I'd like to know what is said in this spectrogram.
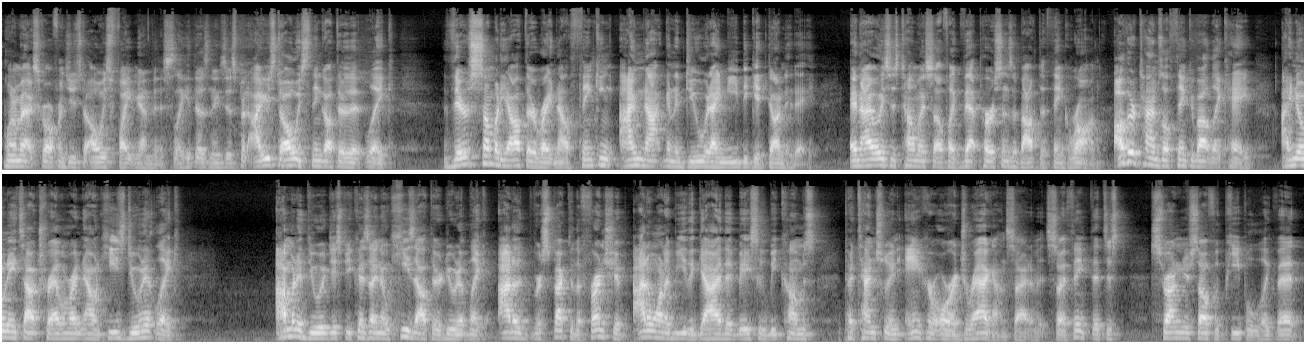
one of my ex-girlfriends used to always fight me on this like it doesn't exist but i used to always think out there that like there's somebody out there right now thinking i'm not going to do what i need to get done today and I always just tell myself, like, that person's about to think wrong. Other times I'll think about, like, hey, I know Nate's out traveling right now and he's doing it. Like, I'm to do it just because I know he's out there doing it. Like, out of respect to the friendship, I don't want to be the guy that basically becomes potentially an anchor or a drag on side of it. So I think that just surrounding yourself with people like that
